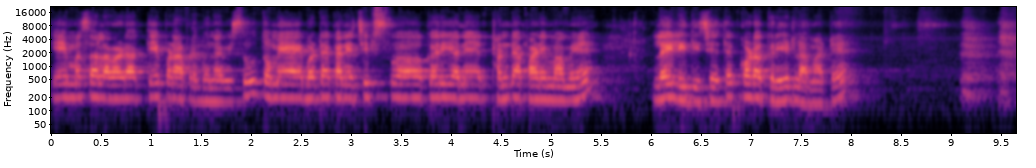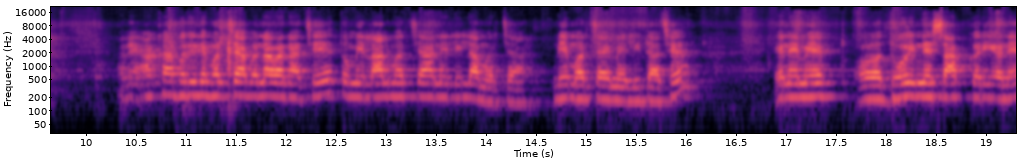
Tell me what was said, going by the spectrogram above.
એ મસાલાવાળા તે પણ આપણે બનાવીશું. તો મેં બટાકાની ચિપ્સ કરી અને ઠંડા પાણીમાં મેં લઈ લીધી છે તે કડક રહે એટલા માટે. અને આખા ભરીને મરચાં બનાવવાના છે, તો મેં લાલ મરચાં અને લીલા મરચાં, બે મરચાં મેં લીધા છે. એને મેં ધોઈને સાફ કરી અને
